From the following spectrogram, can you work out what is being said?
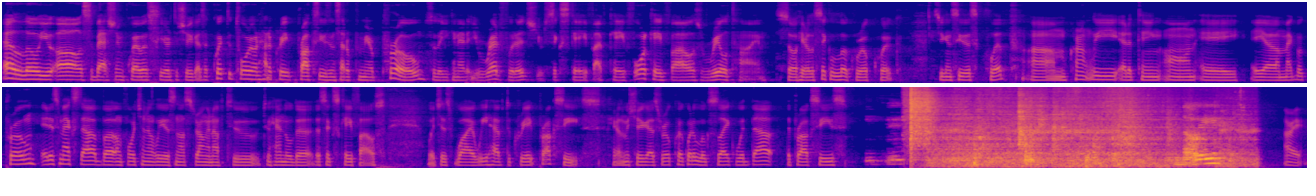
Hello you all, Sebastian Cuevas here to show you guys a quick tutorial on how to create proxies inside of Premiere Pro so that you can edit your red footage, your 6K, 5K, 4K files real time. So here, let's take a look real quick. So you can see this clip. I'm currently editing on a, a uh, MacBook Pro. It is maxed out, but unfortunately it's not strong enough to, to handle the, the 6K files which is why we have to create proxies. Here, let me show you guys real quick what it looks like without the proxies. Alright.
